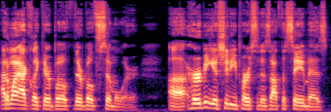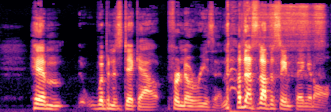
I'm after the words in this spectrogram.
I don't want to act like they're both they're both similar. Uh her being a shitty person is not the same as him whipping his dick out for no reason. That's not the same thing at all.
